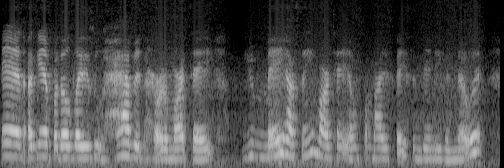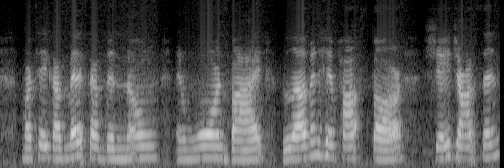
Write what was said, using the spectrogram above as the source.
And again, for those ladies who haven't heard of Maurte, you may have seen Maurte on somebody's face and didn't even know it. Maurte Cosmetics has been known and worn by Love and Hip Hop star Shay Johnson.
